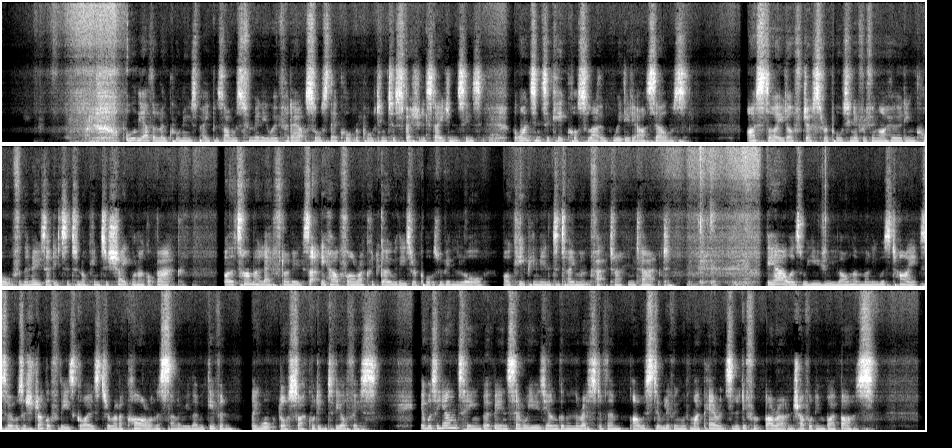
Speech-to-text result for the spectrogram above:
All the other local newspapers I was familiar with had outsourced their court reporting to specialist agencies, but wanting to keep costs low, we did it ourselves. I started off just reporting everything I heard in court for the news editor to knock into shape when I got back. By the time I left, I knew exactly how far I could go with these reports within the law while keeping the entertainment factor intact. The hours were usually long and money was tight, so it was a struggle for these guys to run a car on the salary they were given. They walked or cycled into the office. It was a young team, but being several years younger than the rest of them, I was still living with my parents in a different borough and travelled in by bus.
